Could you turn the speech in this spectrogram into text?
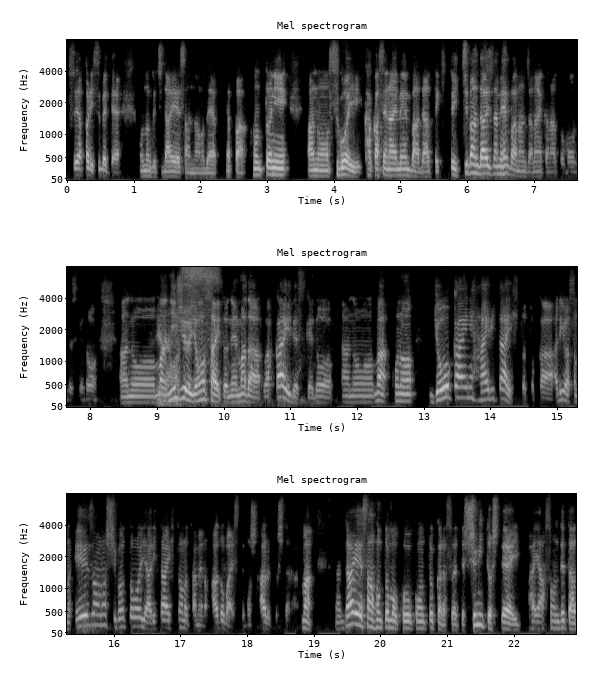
それやっぱりすべて小野口大英さんなので、やっぱ本当に、あの、すごい欠かせないメンバーであって、きっと一番大事なメンバーなんじゃないかなと思うんですけど、あの、まあ、ありがとうございます24歳とね、まだ若いですけど、あの、まあ、この業界に入りたい人とか、あるいはその映像の仕事をやりたい人のためのアドバイスってもしあるとしたら、まあ、大栄さん本当もう高校の時からそうやって趣味としていっぱい遊んでたっ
